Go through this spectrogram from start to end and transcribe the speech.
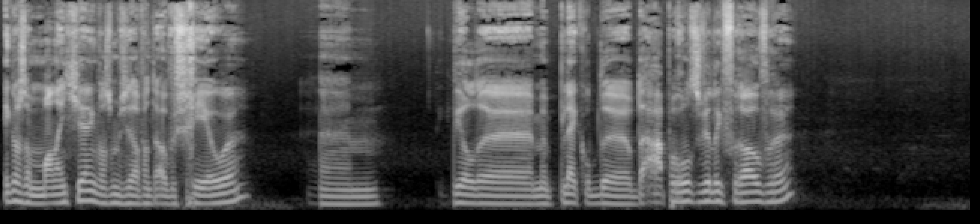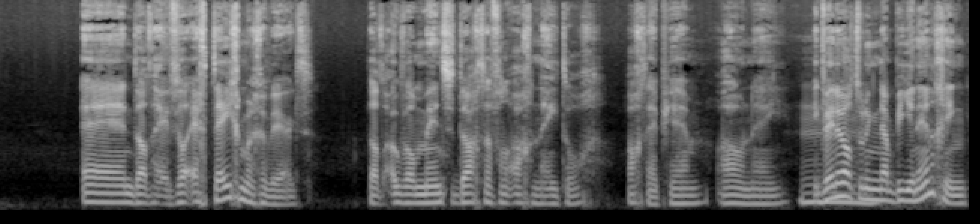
ik was een mannetje. Ik was mezelf aan het overschreeuwen. Ehm, ik wilde mijn plek op de, op de apenrots wil ik veroveren. En dat heeft wel echt tegen me gewerkt. Dat ook wel mensen dachten van... Ach nee toch? Wacht, heb je hem? Oh nee. Ik weet nog wel toen ik naar BNN ging.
